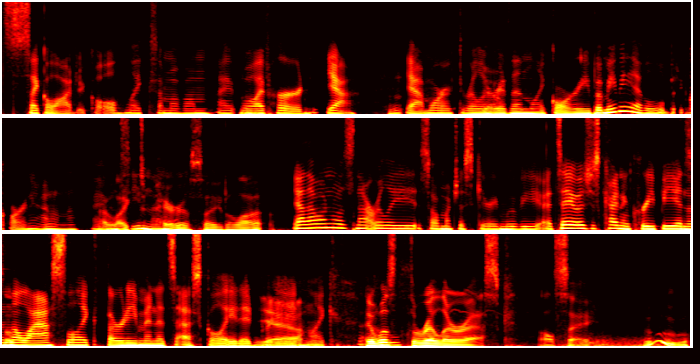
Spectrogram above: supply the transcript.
psychological. Like some of them. I well, Mm. I've heard. Yeah. Mm. Yeah, more thriller Yeah. than like gory, but maybe they have a little bit of gore. in it. I don't know. I, I, haven't liked seen them. Parasite a lot. Yeah, that one was not really so much a scary movie. I'd say it was just kind of creepy, and then So- the last like thirty minutes escalated pretty Yeah. like. It was oh. thriller esque, I'll say. Ooh.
